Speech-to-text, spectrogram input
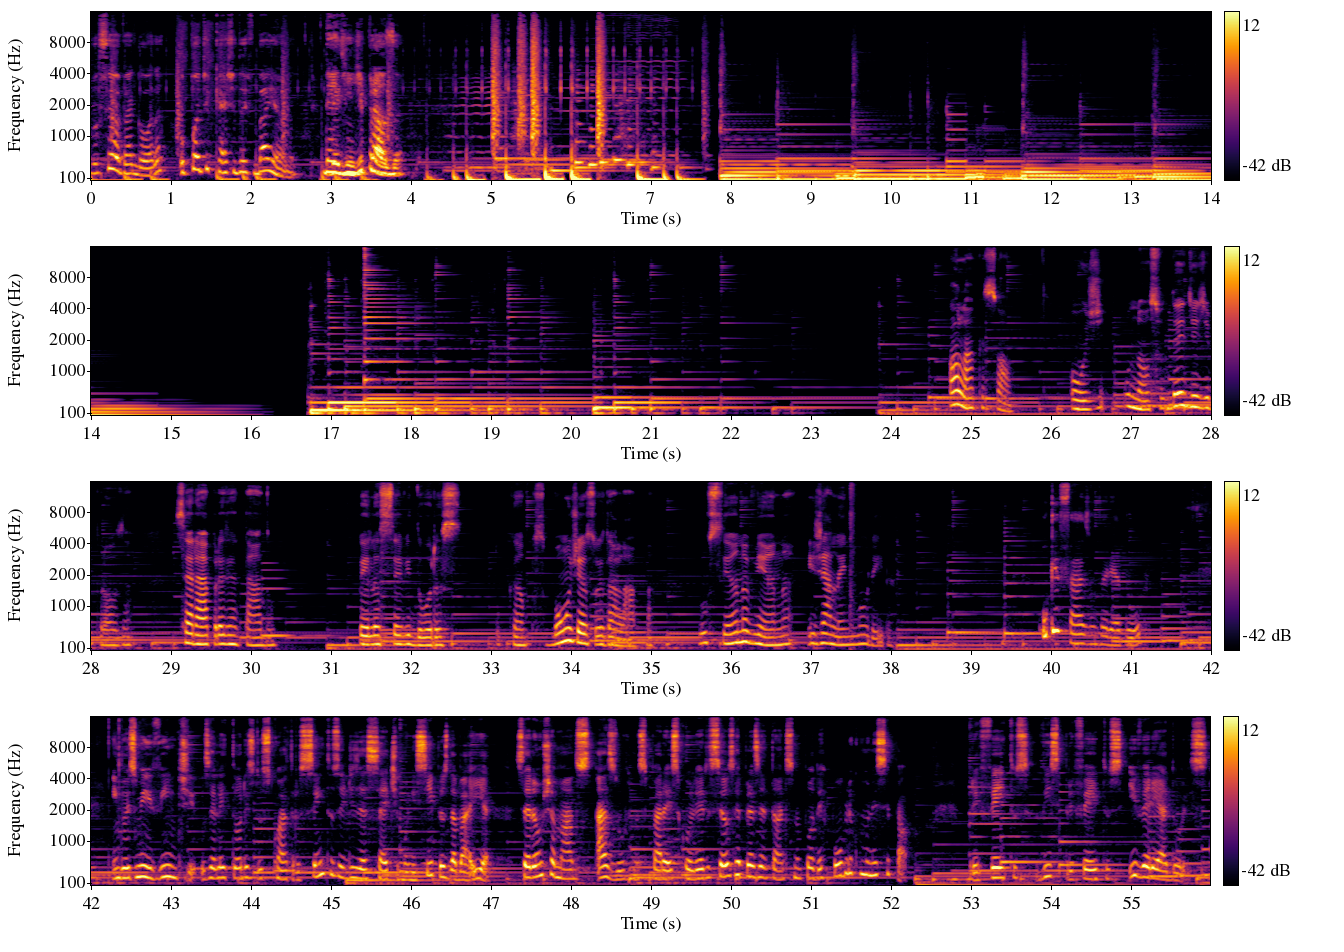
Você ouve agora o podcast do IF Baiano. Dedinho de prosa. Olá, pessoal. Hoje o nosso Dedinho de prosa será apresentado pelas servidoras do campus Bom Jesus da Lapa, Luciana Viana e Jalene Moreira. O que faz um vereador? Em 2020, os eleitores dos 417 municípios da Bahia serão chamados às urnas para escolher os seus representantes no poder público municipal, prefeitos, vice-prefeitos e vereadores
